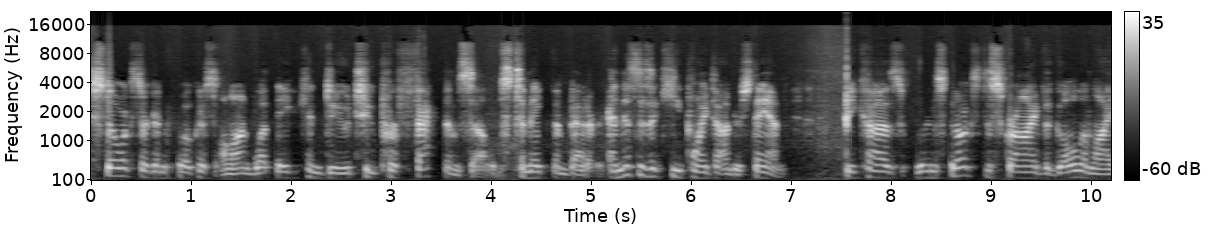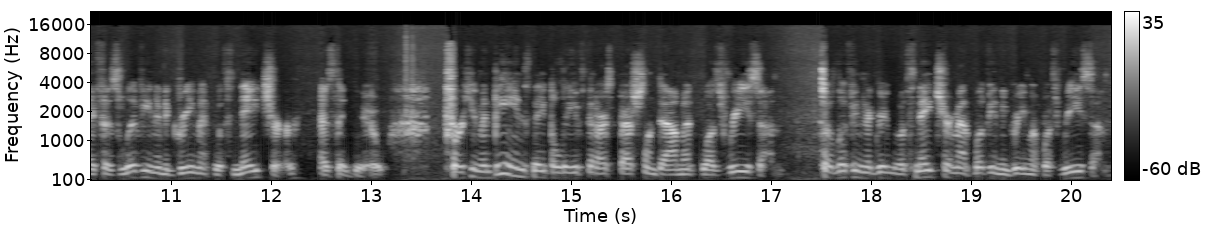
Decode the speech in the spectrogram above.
Stoics are going to focus on what they can do to perfect themselves, to make them better. And this is a key point to understand because when Stoics describe the goal in life as living in agreement with nature, as they do, for human beings, they believe that our special endowment was reason. So living in agreement with nature meant living in agreement with reason.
